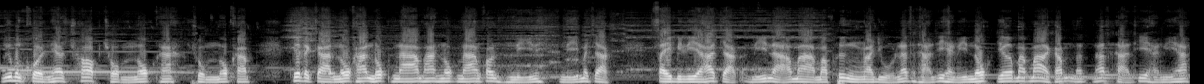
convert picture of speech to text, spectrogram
หรือบางคนเนี่ยชอบชมนกฮะชมนกครับเทศกาลนกฮะนกน้ำฮะนกน้ำก็หนีหนีมาจาก ไซบีเรียฮะจากหนีหนาวมามาพึ่งมาอยู่ณสถานที่แห่งนี้นกเยอะมากๆครับณสถานที่แห่งนี้ฮะ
